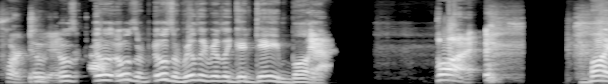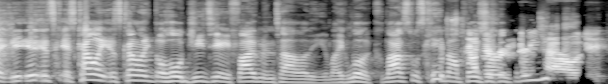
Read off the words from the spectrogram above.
Part two, was- it was it was it was a it was a really really good game, but Yeah. but but it, it- it's it's kind of like it's kind of like the whole GTA Five mentality. Like, look, Last of Us came out on PlayStation Three. mentality.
